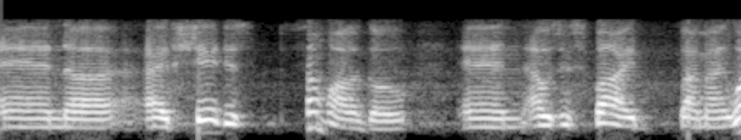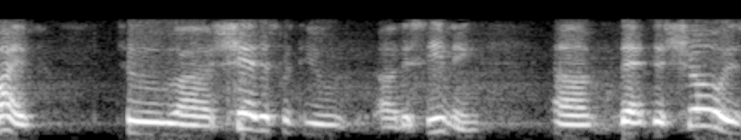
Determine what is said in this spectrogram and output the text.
and uh, I've shared this some while ago and I was inspired by my wife to uh, share this with you uh, this evening. Uh, that the show is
